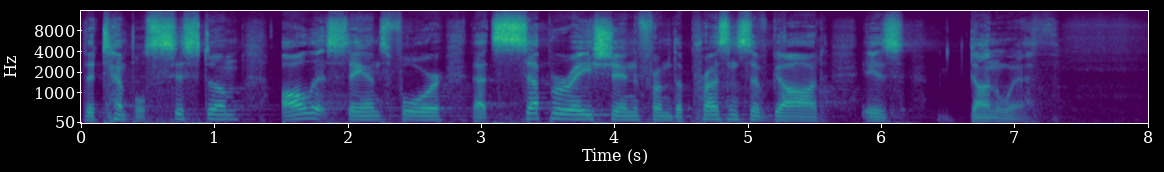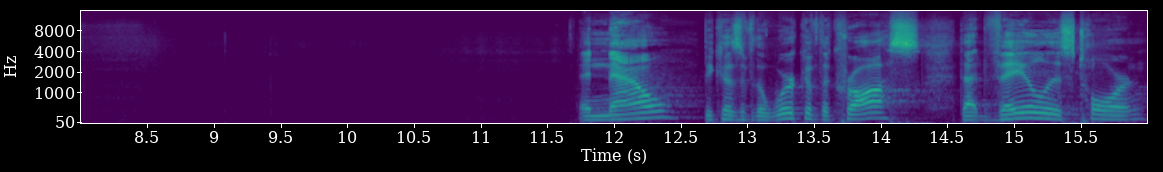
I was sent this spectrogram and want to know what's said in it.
the temple system. All it stands for, that separation from the presence of God, is done with. And now, because of the work of the cross, that veil is torn,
